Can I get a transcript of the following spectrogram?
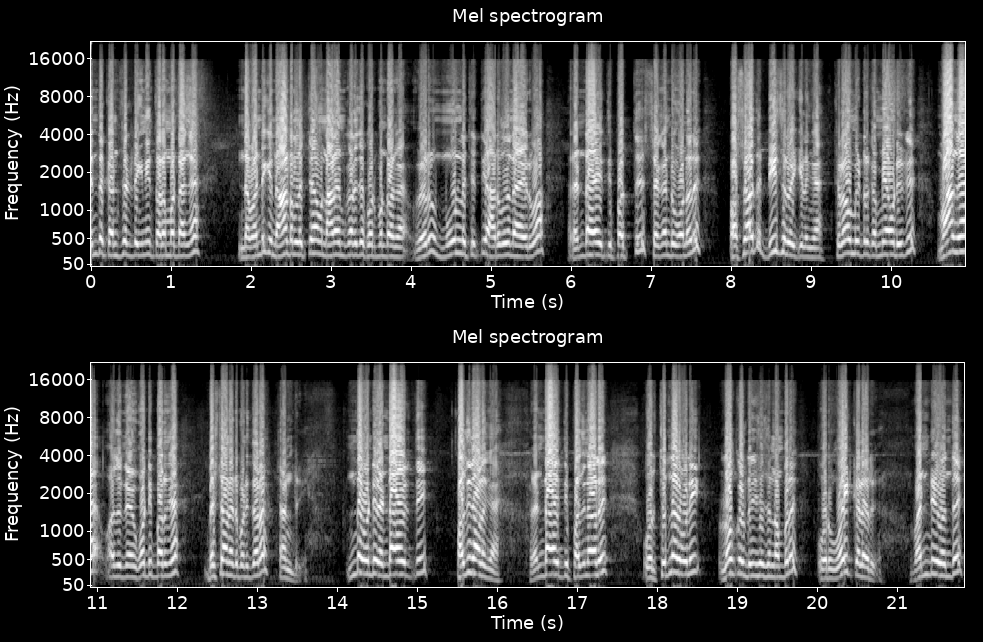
எந்த கன்சல்டிங்கையும் தர மாட்டாங்க இந்த வண்டிக்கு நாலரை லட்சம் நாலாயிரம் முக்கால் லட்சம் கோட் பண்ணுறாங்க வெறும் மூணு லட்சத்தி அறுபதனாயிரம் ரெண்டாயிரத்தி பத்து செகண்ட் ஓனர் பசாது டீசல் வைக்கலுங்க கிலோமீட்டர் கம்மியாக இருக்குது வாங்க அது ஓட்டி பாருங்கள் பெஸ்ட்டாக ரேட் பண்ணி தரேன். நன்றி. இந்த வண்டி ரெண்டாயிரத்தி பதினாலுங்க. ரெண்டாயிரத்தி பதினாலு ஒரு திருநெல்வேலி லோக்கல் ரிஜிஸ்ட்ரேஷன் நம்பரு ஒரு ஒயிட் கலரு வண்டி வந்து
